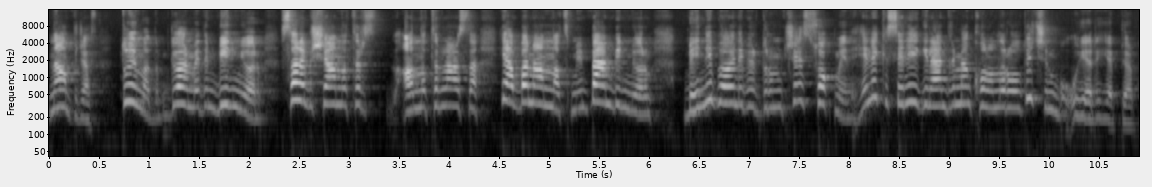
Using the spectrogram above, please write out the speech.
Ne yapacağız? Duymadım, görmedim, bilmiyorum. Sana bir şey anlatır, anlatırlarsa ya bana anlatmayın ben bilmiyorum. Beni böyle bir durum içine sokmayın. Hele ki seni ilgilendirmen konular olduğu için bu uyarı yapıyorum.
